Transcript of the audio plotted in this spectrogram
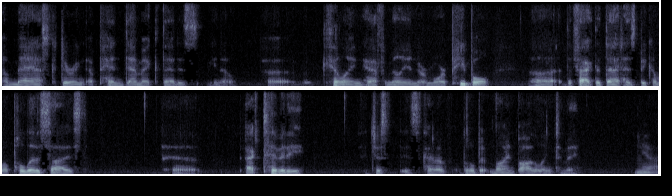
a mask during a pandemic that is, you know, killing half a million or more people, uh, the fact that that has become a politicized uh, activity it just is kind of a little bit mind boggling to me. Yeah.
